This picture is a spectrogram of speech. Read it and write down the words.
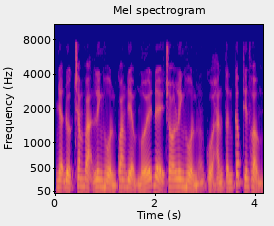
nhận được trăm vạn linh hồn quang điểm mới để cho linh hồn của hắn tấn cấp thiên phẩm.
